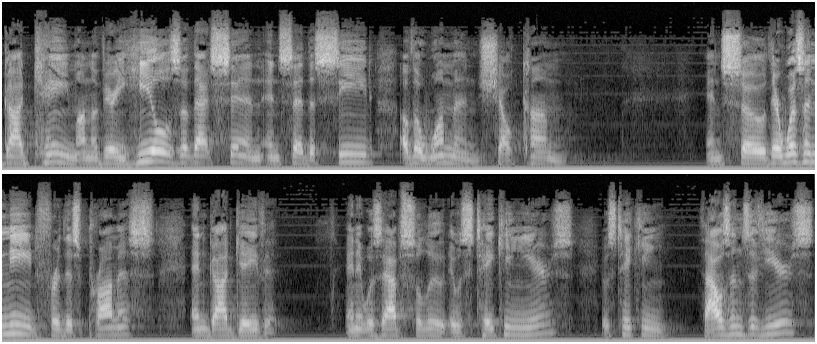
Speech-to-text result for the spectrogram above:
God came on the very heels of that sin and said, The seed of the woman shall come. And so there was a need for this promise, and God gave it. And it was absolute. It was taking years, it was taking thousands of years.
